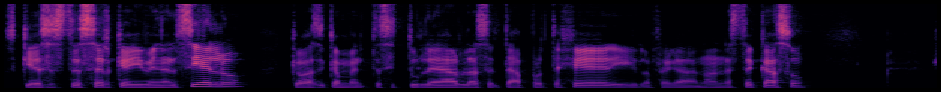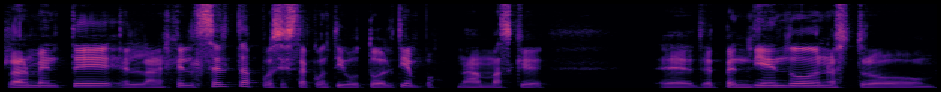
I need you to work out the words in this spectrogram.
Es que es este ser que vive en el cielo, que básicamente si tú le hablas, él te va a proteger y la fregada, ¿no? En este caso, realmente el ángel celta pues está contigo todo el tiempo. Nada más que eh, dependiendo de nuestro,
